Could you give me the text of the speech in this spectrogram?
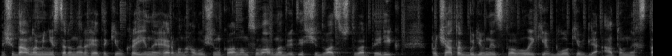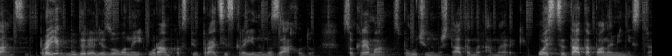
Нещодавно міністр енергетики України Герман Галущенко анонсував на 2024 рік початок будівництва великих блоків для атомних станцій. Проєкт буде реалізований у рамках співпраці з країнами Заходу, зокрема Сполученими Штатами Америки. Ось цитата пана міністра:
